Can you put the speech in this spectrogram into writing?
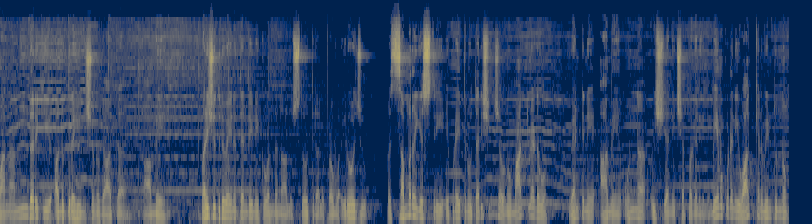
మనందరికీ అనుగ్రహించునుగాక. ఆమె పరిశుద్ధుడు అయిన తండ్రి నీకు వందనాలు స్తోత్రాలు. ప్రభు ఈరోజు ఒక సమరయ స్త్రీ ఎప్పుడైతే నువ్వు దర్శించావు నువ్వు మాట్లాడవో వెంటనే ఆమె ఉన్న విషయాన్ని చెప్పగలిగింది. మేము కూడా నీ వాక్యాన్ని వింటున్నాం.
